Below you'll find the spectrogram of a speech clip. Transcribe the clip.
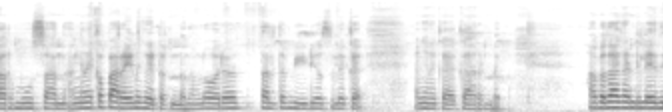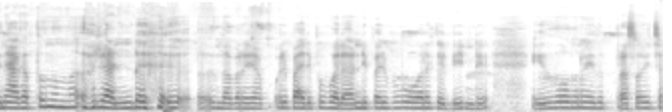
കർമൂസാന്ന് അങ്ങനെയൊക്കെ പറയുന്നത് കേട്ടിട്ടുണ്ട്. നമ്മൾ ഓരോ സ്ഥലത്തും വീഡിയോസിലൊക്കെ അങ്ങനെ കേൾക്കാറുണ്ട്. അപ്പോൾ അതാ കണ്ടില്ലേ ഇതിനകത്ത് നിന്ന് രണ്ട് എന്താ പറയുക ഒരു പരിപ്പ് പോലെ അണ്ടിപ്പരിപ്പ് പോലെ കിട്ടിയിട്ടുണ്ട്. ഇത് തോന്നുന്നു ഇത് പ്രസവിച്ച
